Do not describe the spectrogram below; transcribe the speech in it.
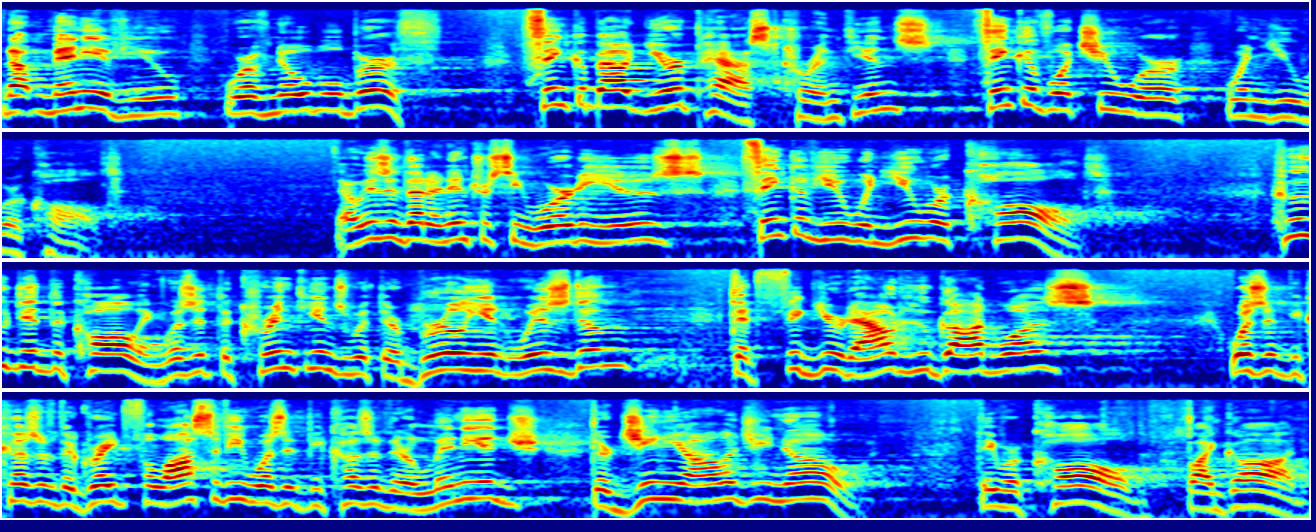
Not many of you were of noble birth. Think about your past, Corinthians. Think of what you were when you were called. Now, isn't that an interesting word to use? Think of you when you were called. Who did the calling? Was it the Corinthians with their brilliant wisdom that figured out who God was? Was it because of their great philosophy? Was it because of their lineage, their genealogy? No. They were called by God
